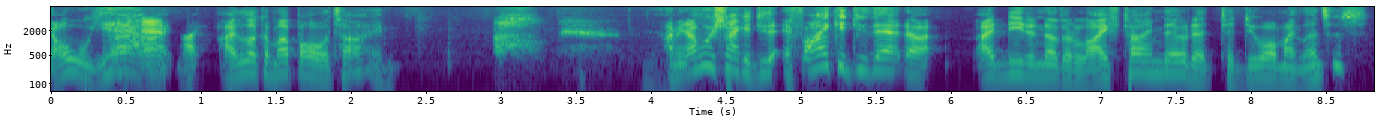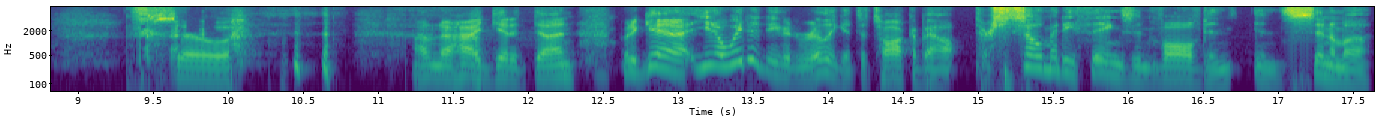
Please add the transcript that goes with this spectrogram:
Oh yeah, I, I, I look them up all the time. Oh man. I mean, I wish I could do that. If I could do that, uh, I'd need another lifetime though to, to do all my lenses. So I don't know how I'd get it done. But again, uh, you know, we didn't even really get to talk about. There's so many things involved in in cinema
